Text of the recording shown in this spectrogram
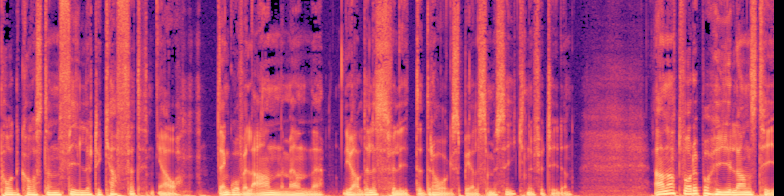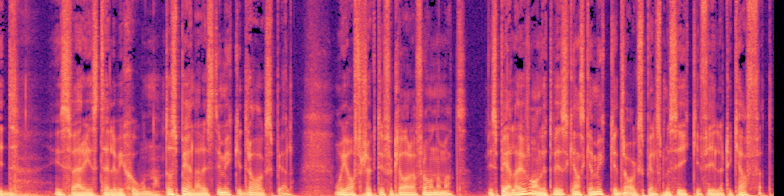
podcasten Filer till kaffet, ja, den går väl an men eh, det är ju alldeles för lite dragspelsmusik nu för tiden. Annat var det på Hylands tid i Sveriges Television. Då spelades det mycket dragspel. Och jag försökte förklara för honom att vi spelar ju vanligtvis ganska mycket dragspelsmusik i filer till kaffet.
